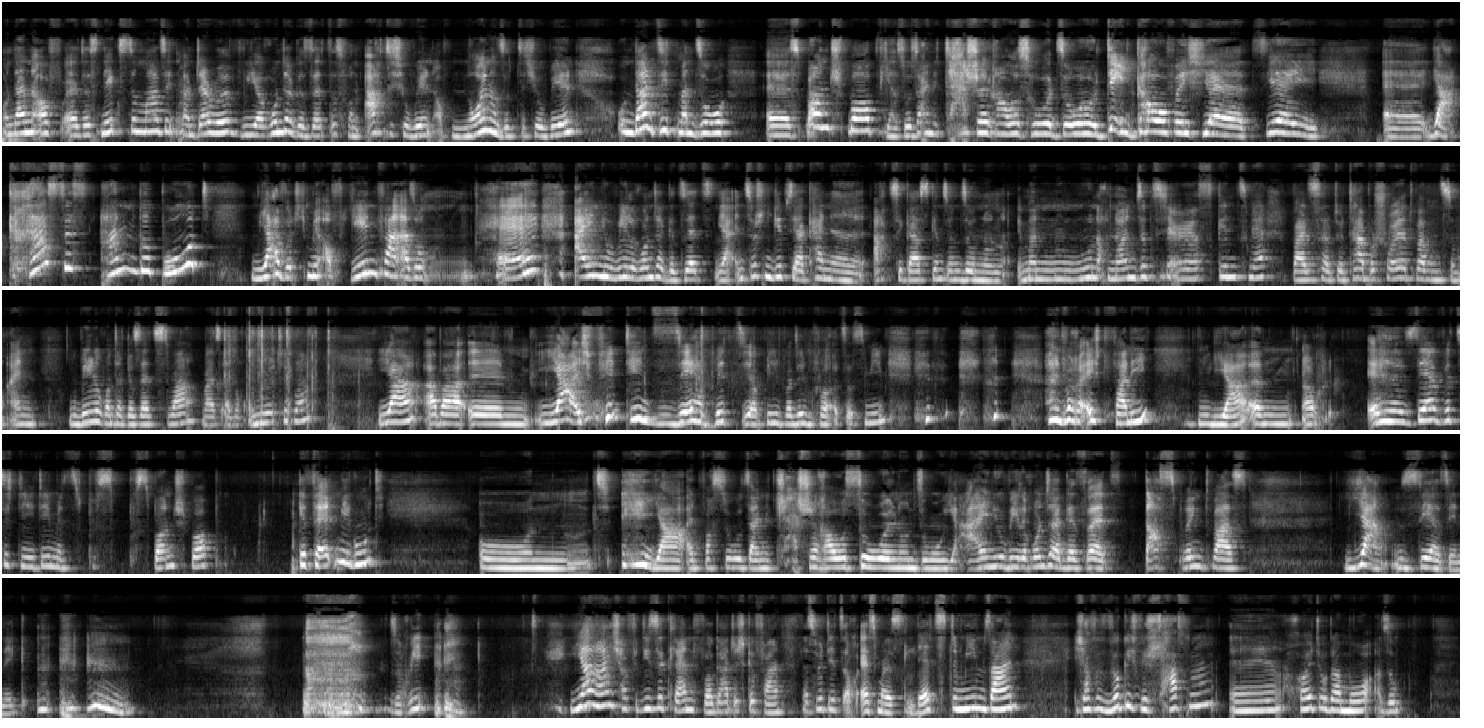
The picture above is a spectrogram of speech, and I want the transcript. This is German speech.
Und dann auf äh, das nächste Mal sieht man Daryl, wie er runtergesetzt ist von 80 Juwelen auf 79 Juwelen und dann sieht man so äh, SpongeBob, wie er so seine Tasche rausholt, so, den kaufe ich jetzt, yay. Äh, ja, Angebot. Ja, würde ich mir auf jeden Fall, also hä? Ein Juwel runtergesetzt. Ja, inzwischen gibt es ja keine 80er-Skins und so, nur, immer nur, nur noch 79er-Skins mehr, weil es halt total bescheuert war, wenn es um ein Juwel runtergesetzt war, weil es einfach unnötig war. Ja, aber ähm, ja, ich finde den sehr witzig, auf jeden Fall den Process Meme. Einfach echt funny. Ja, ähm, auch äh, sehr witzig die Idee mit SpongeBob. Gefällt mir gut. Und ja, einfach so seine Tasche rausholen und so, ja, ein Juwel runtergesetzt. Das bringt was. Ja, sehr sinnig. Sorry. Ja, ich hoffe, diese kleine Folge hat euch gefallen. Das wird jetzt auch erstmal das letzte Meme sein. Ich hoffe wirklich, wir schaffen äh, heute oder morgen, also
